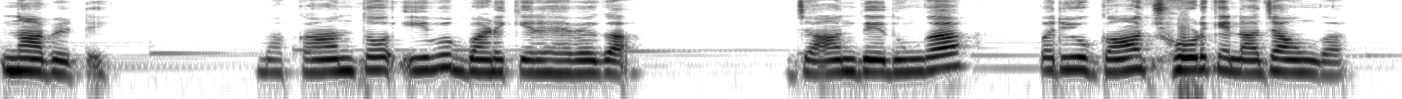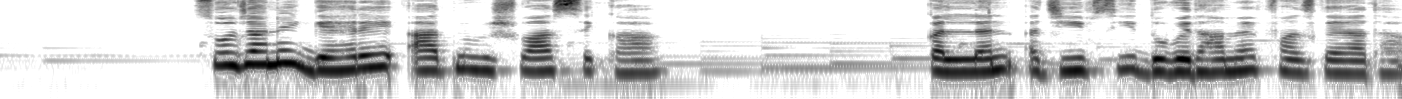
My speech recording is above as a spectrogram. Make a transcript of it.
ना बेटे, मकान तो इब बन के रहेगा। जान दे दूँगा, पर यो गाँव छोड़ के ना जाऊँगा। सुलझा ने गहरे आत्मविश्वास से कहा, कल्लन अजीब सी दुविधा में फंस गया था।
